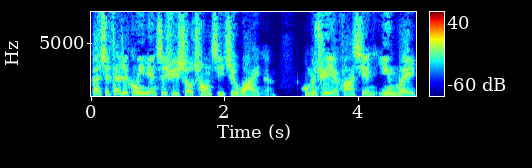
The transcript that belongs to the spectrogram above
但是在这供应链秩序受冲击之外呢，我们却也发现，因为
